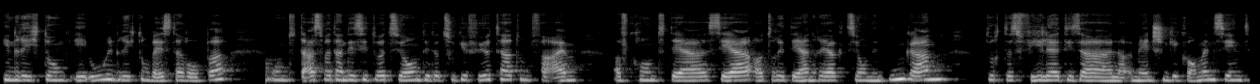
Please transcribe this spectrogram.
in Richtung EU, in Richtung Westeuropa. Und das war dann die Situation, die dazu geführt hat und vor allem aufgrund der sehr autoritären Reaktion in Ungarn durch das viele dieser Menschen gekommen sind,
